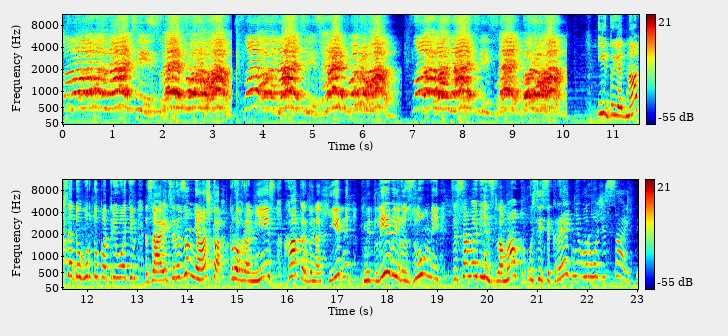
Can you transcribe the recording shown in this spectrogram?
Слава нації! Смерть ворогам! Слава нації! Смерть ворогам! Слава нації! Смерть ворогам! І доєднався до гурту патріотів Заєць Розумняшка, програміст, хакер-винахідник, кмітливий, розумний. Це саме він зламав усі секретні ворожі сайти.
